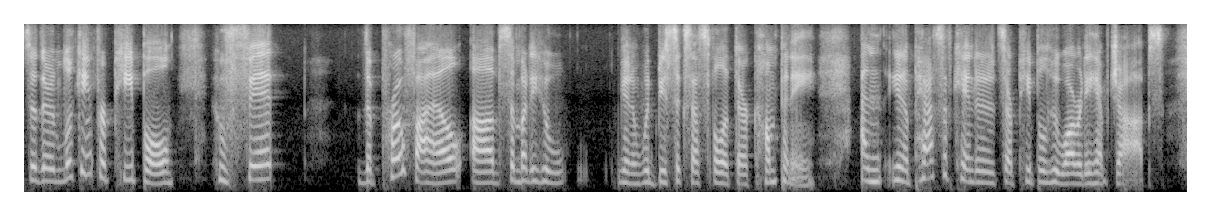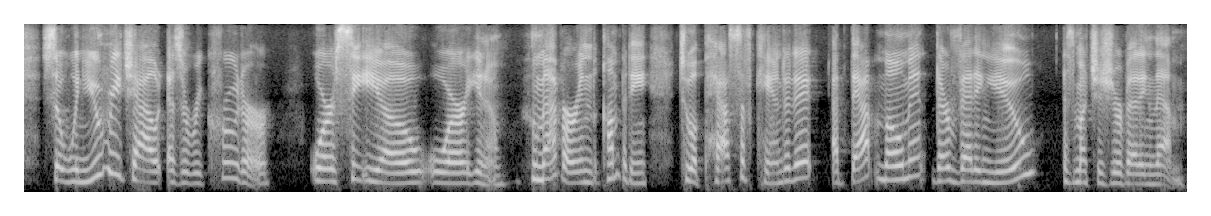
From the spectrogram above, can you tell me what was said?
So they're looking for people who fit the profile of somebody who you know would be successful at their company and you know passive candidates are people who already have jobs so when you reach out as a recruiter or a ceo or you know whomever in the company to a passive candidate at that moment they're vetting you as much as you're vetting them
